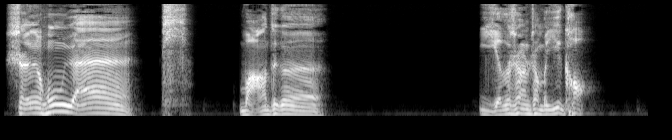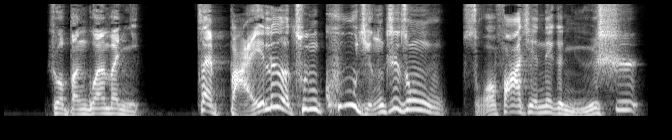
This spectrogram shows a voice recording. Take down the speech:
沈宏远往这个椅子上这么一靠，说：“本官问你，在百乐村枯井之中所发现那个女尸，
